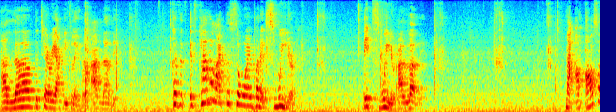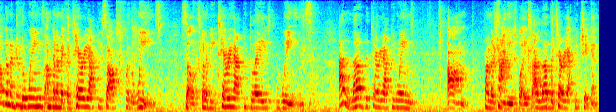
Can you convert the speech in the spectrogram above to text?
I love the teriyaki flavor. I love it. Because it's kind of like the soy, but it's sweeter. It's sweeter. I love it. Now, I'm also going to do the wings. I'm going to make a teriyaki sauce for the wings. So, it's going to be teriyaki glazed wings. I love the teriyaki wings um, from the Chinese place. I love the teriyaki chicken.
